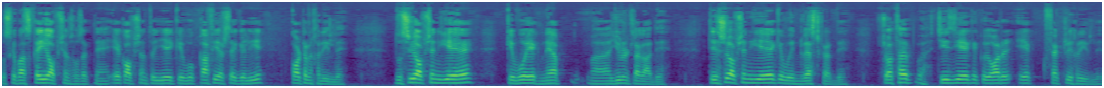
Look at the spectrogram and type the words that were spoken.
تو اس کے پاس کئی آپشن ہو سکتے ہیں۔ ایک آپشن تو یہ کہ وہ کافی عرصے کے لیے کاٹن خرید لے۔ دوسری آپشن یہ ہے کہ وہ ایک نیا یونٹ لگا دے۔ تیسری آپشن یہ ہے کہ وہ انویسٹ کر دے۔ چوتھا چیز یہ ہے کہ کوئی اور ایک فیکٹری خرید لے۔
